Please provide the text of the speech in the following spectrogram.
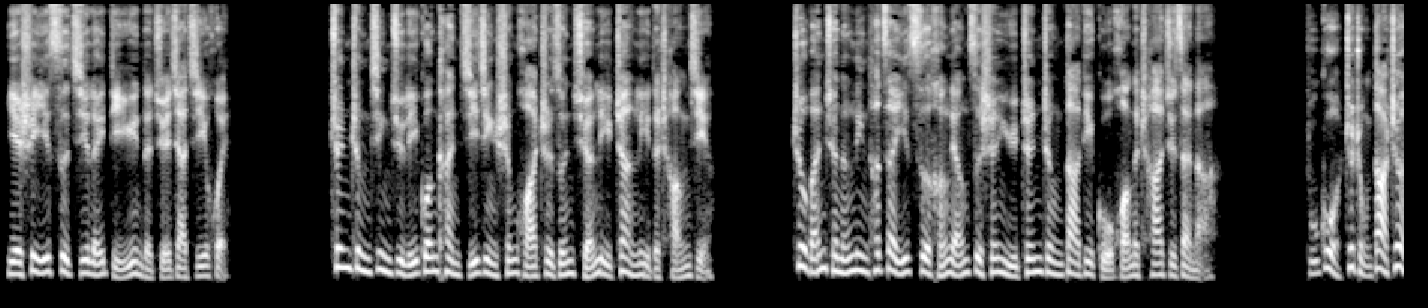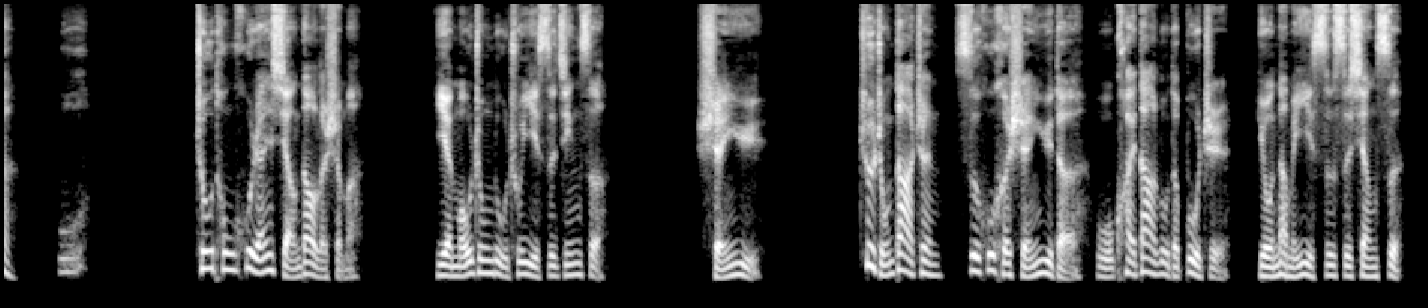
也是一次积累底蕴的绝佳机会。真正近距离观看极尽升华至尊全力战力的场景，这完全能令他再一次衡量自身与真正大地古皇的差距在哪。不过，这种大阵，我……周通忽然想到了什么，眼眸中露出一丝金色。神域。这种大阵似乎和神域的五块大陆的布置有那么一丝丝相似。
